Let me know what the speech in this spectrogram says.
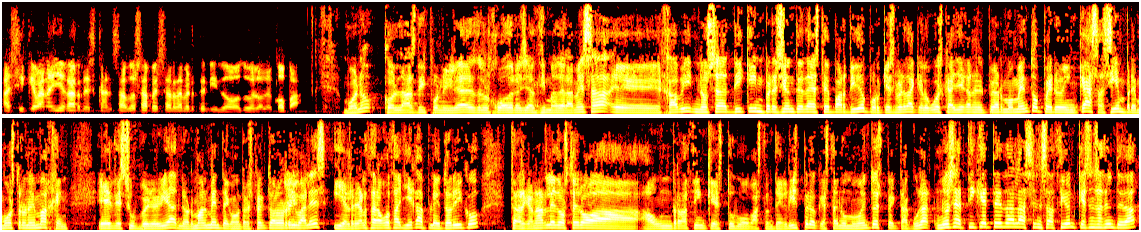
Así que van a llegar descansados a pesar de haber tenido duelo de Copa. Bueno, con las disponibilidades de los jugadores ya encima de la mesa, eh, Javi, no sé a ti qué impresión te da este partido, porque es verdad que el Huesca llega en el peor momento, pero en casa siempre muestra una imagen eh, de superioridad normalmente con respecto a los rivales y el Real Zaragoza llega pletórico tras ganarle 2-0 a, a un Racing que estuvo bastante gris, pero que está en un momento espectacular. No sé a ti qué te da la sensación, qué sensación te da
